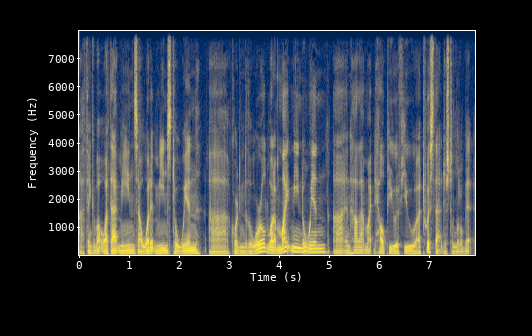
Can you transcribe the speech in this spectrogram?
uh, think about what that means, uh, what it means to win uh, according to the world, what it might mean to win, uh, and how that might help you if you uh, twist that just a little bit.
